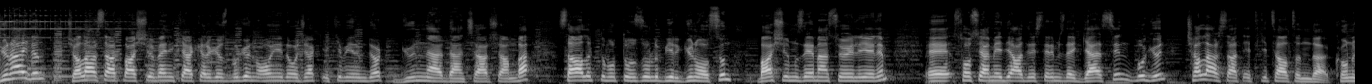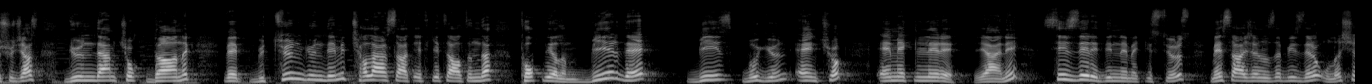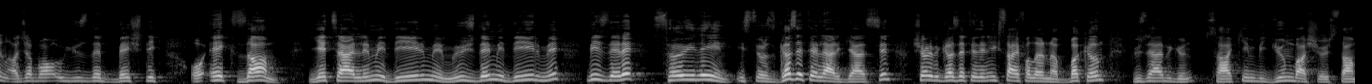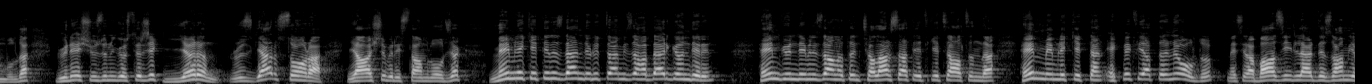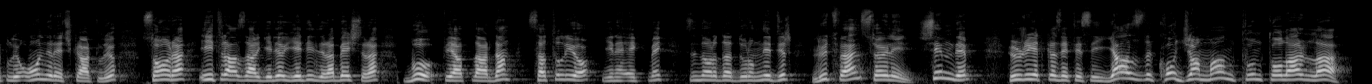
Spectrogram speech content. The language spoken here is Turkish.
Günaydın. Çalar Saat başlıyor. Ben İlker Karagöz. Bugün 17 Ocak 2024 günlerden çarşamba. Sağlıklı, mutlu, huzurlu bir gün olsun. Başlığımızı hemen söyleyelim. Ee, sosyal medya adreslerimiz de gelsin. Bugün Çalar Saat etiketi altında konuşacağız. Gündem çok dağınık ve bütün gündemi Çalar Saat etiketi altında toplayalım. Bir de biz bugün en çok emeklileri yani sizleri dinlemek istiyoruz. Mesajlarınızda bizlere ulaşın. Acaba o %5'lik o ek zam yeterli mi değil mi müjde mi değil mi bizlere söyleyin istiyoruz. Gazeteler gelsin. Şöyle bir gazetelerin ilk sayfalarına bakalım. Güzel bir gün, sakin bir gün başlıyor İstanbul'da. Güneş yüzünü gösterecek. Yarın rüzgar sonra yağışlı bir İstanbul olacak. Memleketinizden de lütfen bize haber gönderin. Hem gündeminizi anlatın Çalar Saat etiketi altında hem memleketten ekmek fiyatları ne oldu? Mesela bazı illerde zam yapılıyor 10 liraya çıkartılıyor. Sonra itirazlar geliyor 7 lira 5 lira bu fiyatlardan satılıyor yine ekmek. Sizin orada durum nedir? Lütfen söyleyin. Şimdi Hürriyet gazetesi yazdı kocaman puntolarla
